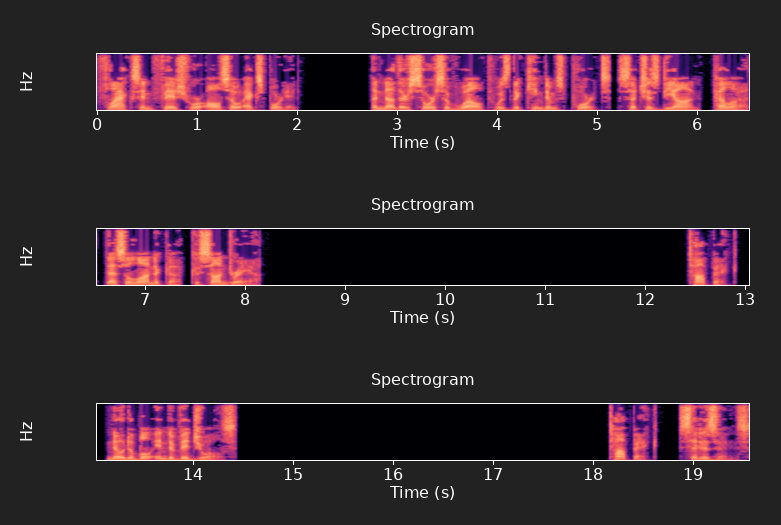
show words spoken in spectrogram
flax and fish were also exported. Another source of wealth was the kingdom's ports, such as Dion, Pella, Thessalonica, Cassandreia. Notable individuals Citizens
